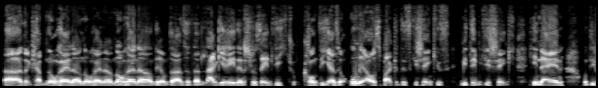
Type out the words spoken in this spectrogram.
Äh, dann kam noch einer, noch einer, noch einer und die haben da also dann lang geredet. Schlussendlich konnte ich also ohne Auspacken des Geschenkes mit dem Geschenk hinein und die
